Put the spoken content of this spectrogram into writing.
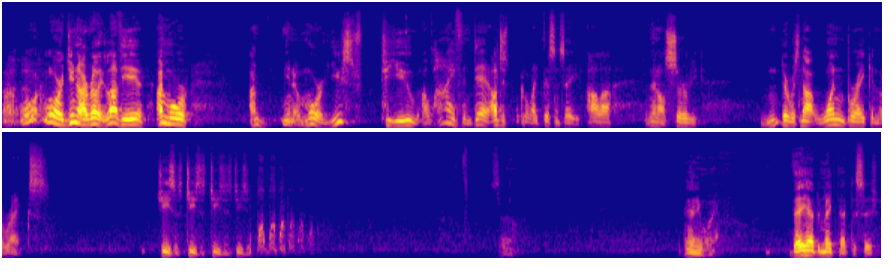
Uh, Lord, Lord, you know I really love you. I'm more, I'm, you know, more used to you alive than dead. I'll just go like this and say, Allah, and then I'll serve you. There was not one break in the ranks. Jesus, Jesus, Jesus, Jesus. So, anyway, they had to make that decision.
